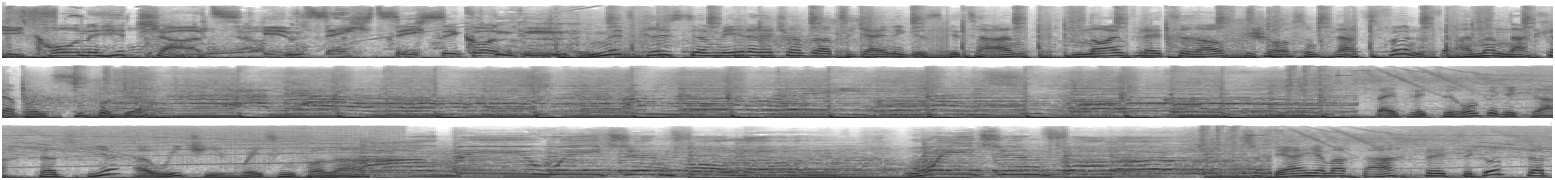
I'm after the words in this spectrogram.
Die Krone Hitcharts in 60 Sekunden. Mit Christian Mederich und da hat sich einiges getan. Neun Plätze raufgeschossen, Platz 5. Anna Nackler und Supergirl. Zwei Plätze runtergekracht, Platz 4. Avicii, Waiting for Love. I'll be waiting for love, waiting for love. Der hier macht acht Plätze gut, Platz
